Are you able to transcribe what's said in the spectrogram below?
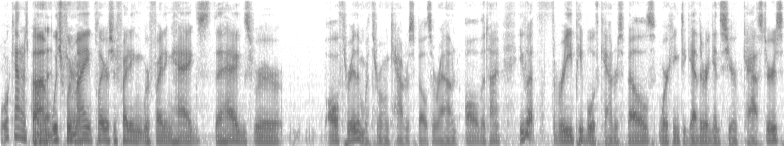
Or counterspell. Um, that, which when my players were fighting, were fighting hags. The hags were all three of them were throwing counterspells around all the time. You've got three people with counterspells working together against your casters.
